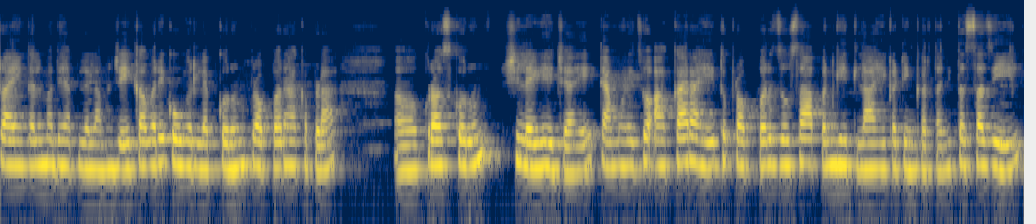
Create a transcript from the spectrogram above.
ट्रायंगलमध्ये आपल्याला म्हणजे एकावर एक ओव्हरलॅप करून प्रॉपर हा कपडा क्रॉस करून शिलाई घ्यायची आहे. त्यामुळे जो आकार आहे तो प्रॉपर जसा आपण घेतला आहे कटिंग करताना तसाच येईल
